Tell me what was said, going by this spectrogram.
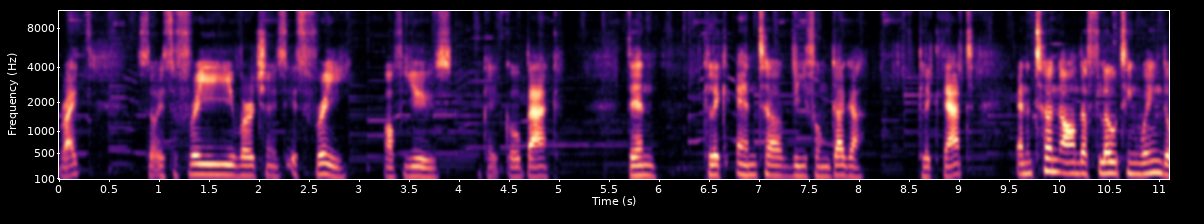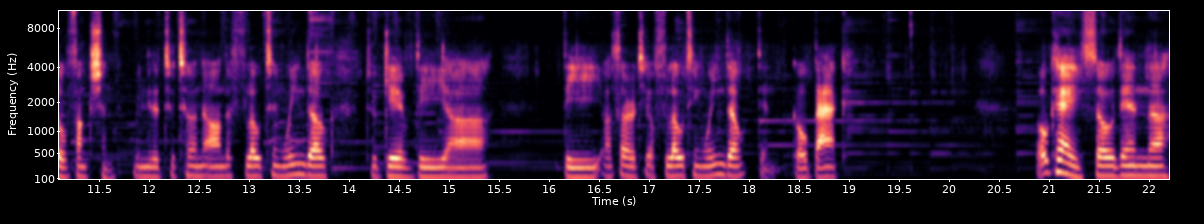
right? So it's a free version, it's, it's free of use. Okay, go back. Then click enter vPhone Gaga. Click that and turn on the floating window function. We need to turn on the floating window to give the uh, the authority of floating window. Then go back. Okay, so then uh,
